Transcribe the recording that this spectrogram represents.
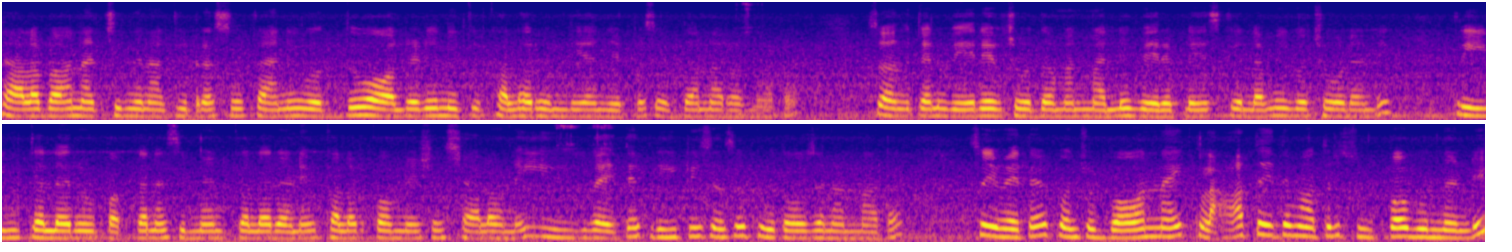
చాలా బాగా నచ్చింది నాకు ఈ డ్రెస్. కానీ వద్దు ఆల్రెడీ నీకు కలర్ ఉంది అని చెప్పేసి వద్దన్నారు అనమాట సో అందుకని వేరే చూద్దామని మళ్ళీ వేరే ప్లేస్కి వెళ్ళాము. ఇగో చూడండి క్రీమ్ కలర్ పక్కన సిమెంట్ కలర్ అనేవి కలర్ కాంబినేషన్స్ చాలా ఉన్నాయి. ఇవైతే త్రీ పీసెస్ టూ థౌజండ్ అనమాట సో ఇవైతే కొంచెం బాగున్నాయి. క్లాత్ అయితే మాత్రం సూపర్ ఉందండి.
